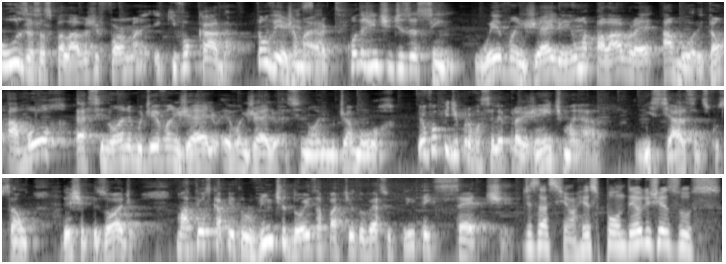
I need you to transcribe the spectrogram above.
usa essas palavras de forma equivocada. Então veja, Mayra, quando a gente diz assim, o evangelho em uma palavra é amor. Então, amor é sinônimo de evangelho, evangelho é sinônimo de amor. Eu vou pedir para você ler para a gente, Mayara, iniciar essa discussão deste episódio, Mateus capítulo 22, a partir do verso 37. Diz assim, ó, respondeu-lhe Jesus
